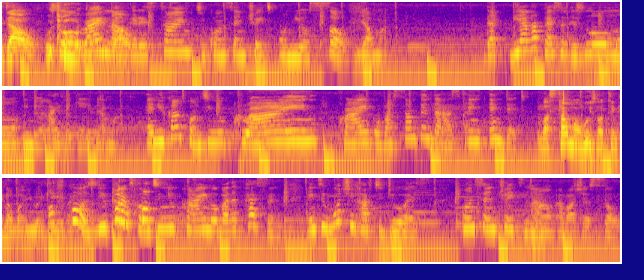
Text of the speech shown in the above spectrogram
Matias. so right now it is time to concentrate on yourself Yeah, man. that the other person is no more in your life again Yeah, man. and you can't continue crying crying over something that has en- ended Over someone who is not thinking about you again. Of course, you can't continue crying over the person. Until what you have to do is concentrate now about yourself.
